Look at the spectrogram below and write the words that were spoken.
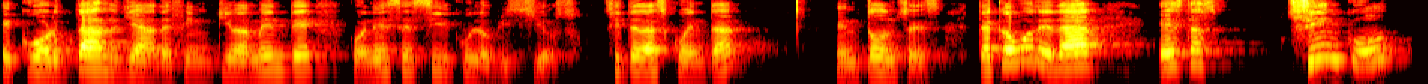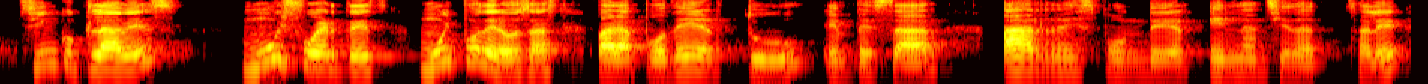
eh, cortar ya definitivamente con ese círculo vicioso. ¿Si te das cuenta? Entonces, te acabo de dar estas cinco, cinco claves muy fuertes, muy poderosas para poder tú empezar a responder en la ansiedad, ¿sale?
